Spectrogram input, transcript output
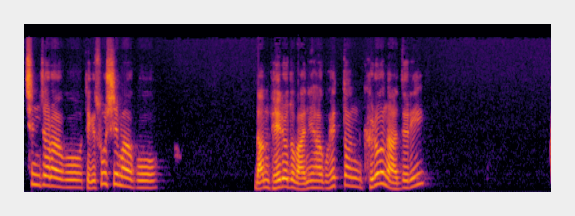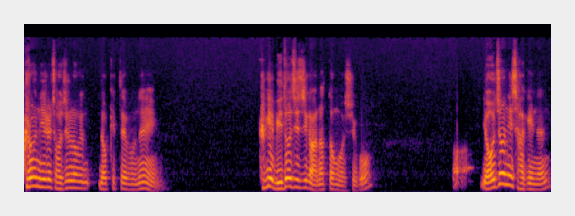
친절하고 되게 소심하고 남 배려도 많이 하고 했던 그런 아들이 그런 일을 저질렀기 때문에 그게 믿어지지가 않았던 것이고 어, 여전히 자기는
